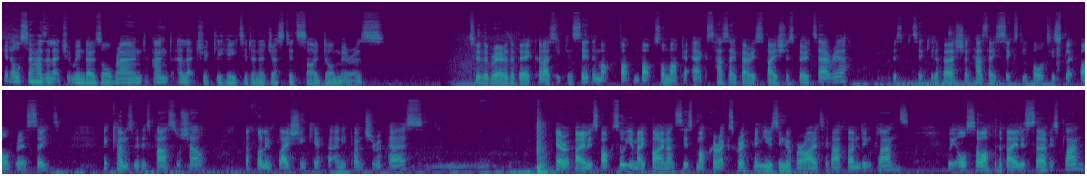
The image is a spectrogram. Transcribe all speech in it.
It also has electric windows all round and electrically heated and adjusted side door mirrors. To the rear of the vehicle, as you can see, the Vauxhall Mokka X has a very spacious boot area. This particular version has a 60-40 split fold rear seat. It comes with its parcel shelf, a full inflation kit for any puncture repairs. Here at Baylis Vauxhall, you may finance this Mokka X Griffin using a variety of our funding plans. We also offer the Baylis service plan.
